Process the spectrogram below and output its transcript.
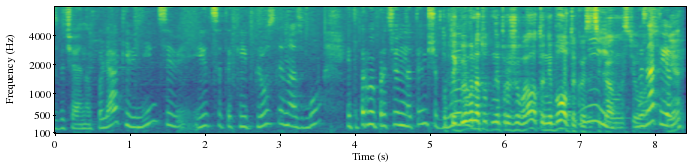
звичайно, поляків і німців. І це такий плюс для нас був. І тепер ми працюємо над тим, щоб Тобто, якби вона тут не проживала, то не було б такої Ні. зацікавленості у Ви вас? знаєте, я, Ні?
